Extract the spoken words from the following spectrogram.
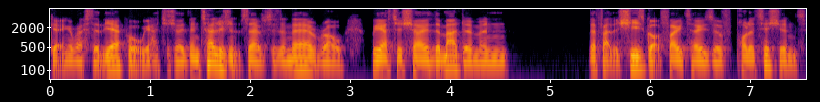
getting arrested at the airport. We had to show the intelligence services and their role. We had to show the madam and the fact that she's got photos of politicians.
